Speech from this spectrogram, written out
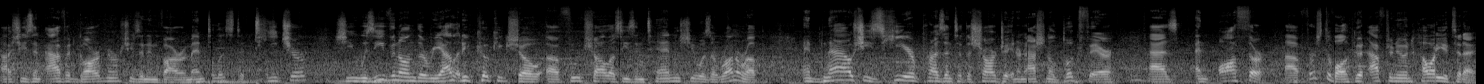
Uh, she's an avid gardener, she's an environmentalist, a teacher. She was even on the reality cooking show uh, Food Shala season 10. She was a runner up. And now she's here present at the Sharjah International Book Fair as an author. Uh, first of all, good afternoon. How are you today?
